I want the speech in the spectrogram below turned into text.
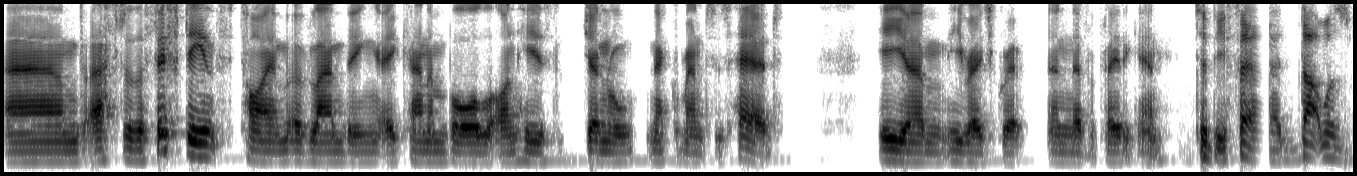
And after the 15th time of landing a cannonball on his general necromancer's head, he um, he rage quit and never played again. To be fair, that was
